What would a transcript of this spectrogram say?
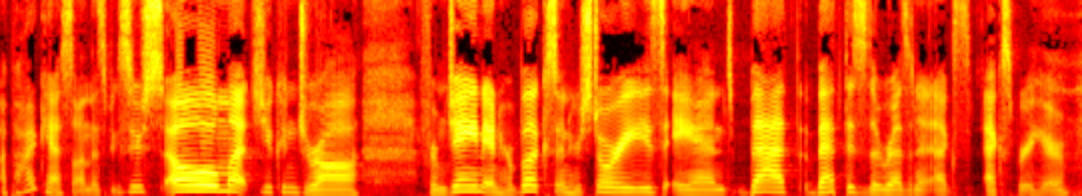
a podcast on this because there's so much you can draw from Jane and her books and her stories. And Beth Beth is the resident ex- expert here.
